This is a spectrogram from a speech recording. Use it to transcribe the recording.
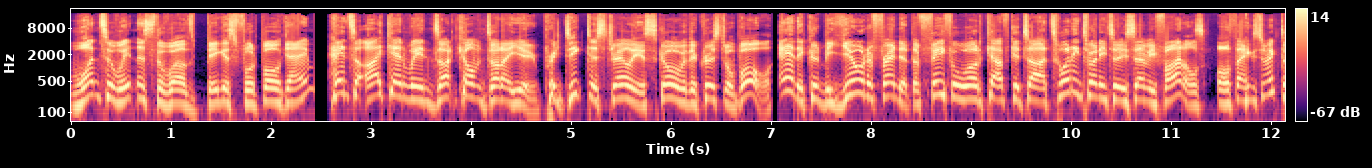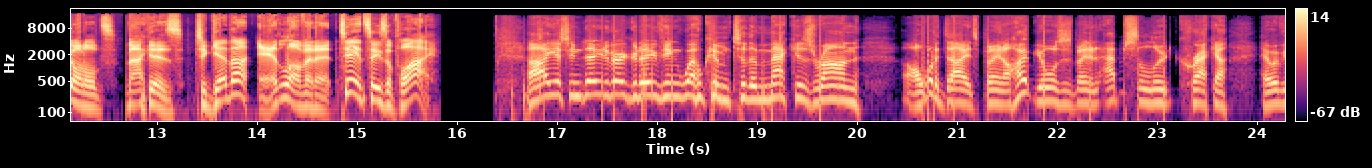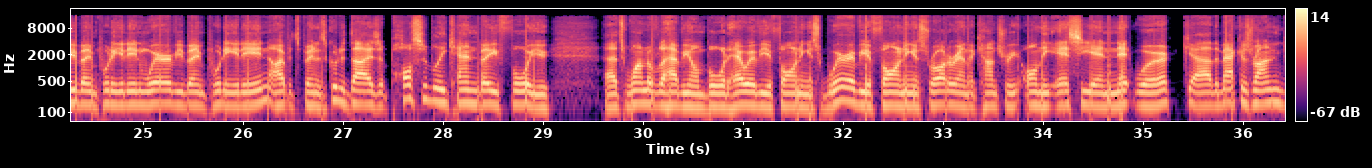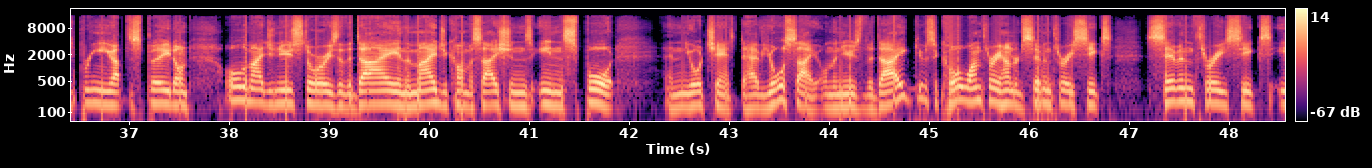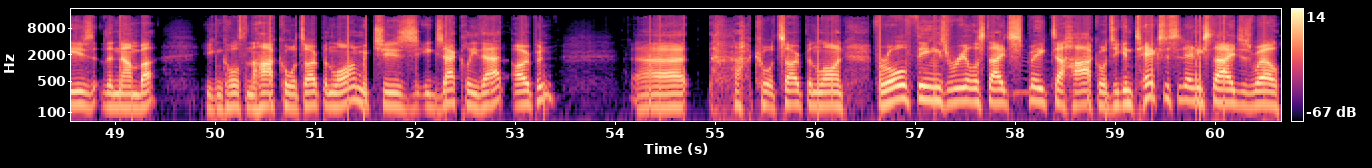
Want to witness the world's biggest football game? Head to iCanWin.com.au, predict Australia's score with a crystal ball, and it could be you and a friend at the FIFA World Cup Qatar 2022 semi finals, all thanks to McDonald's. Maccas, together and loving it. TNC's apply. Ah, yes, indeed. A very good evening. Welcome to the Macca's Run. Oh, what a day it's been. I hope yours has been an absolute cracker. However, you've been putting it in, Where have you've been putting it in. I hope it's been as good a day as it possibly can be for you. Uh, it's wonderful to have you on board, however you're finding us, wherever you're finding us, right around the country on the SEN network. Uh, the Macca's Run bringing you up to speed on all the major news stories of the day and the major conversations in sport. And your chance to have your say on the news of the day. Give us a call, 1300 736 736 is the number. You can call us on the Harcourts open line, which is exactly that, open. Uh, Harcourts open line for all things real estate. Speak to Harcourts. You can text us at any stage as well.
